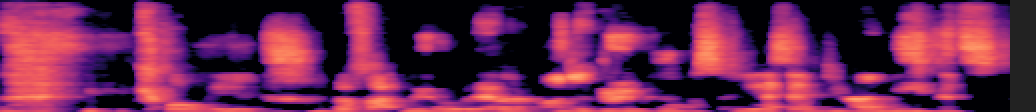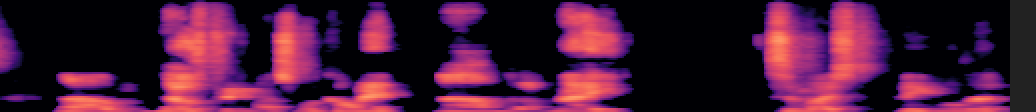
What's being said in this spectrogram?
call me a, a fuckwit or whatever, and I'd agree with them. I'd say, "Yes, how did you know me?" It's, um, that was pretty much my comment um, that I made to most people that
